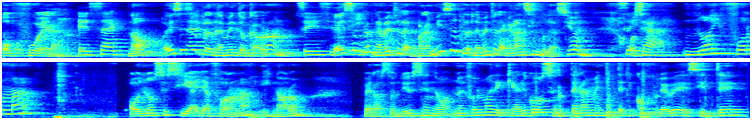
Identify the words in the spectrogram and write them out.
o fuera. Exacto. ¿No? Ese es el planteamiento cabrón. Sí, sí. Es planteamiento, para mí es el planteamiento de la gran simulación. O sea, no hay forma, o no sé si haya forma, ignoro, pero hasta donde yo sé, no, no hay forma de que algo certeramente te compruebe, decirte,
